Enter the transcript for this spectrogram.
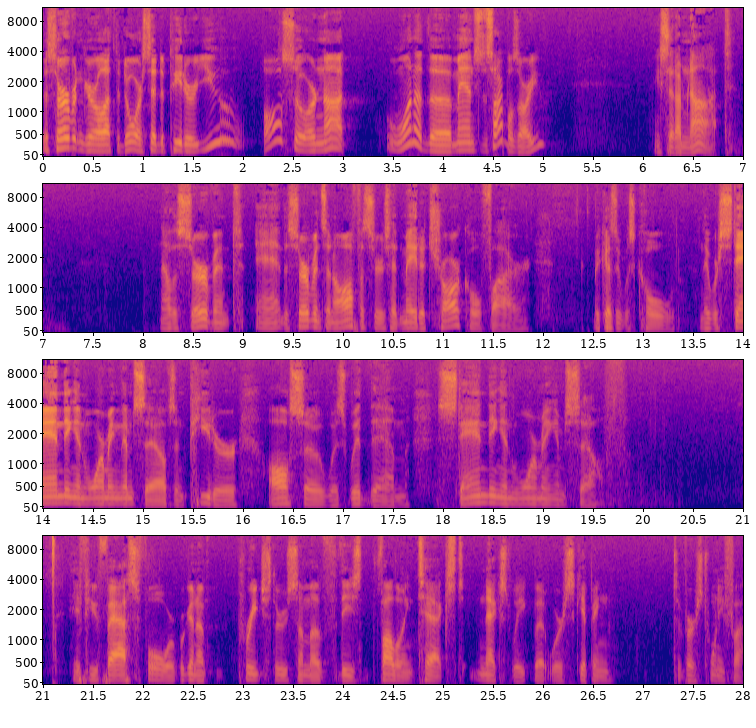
The servant girl at the door said to Peter, You also are not one of the man's disciples, are you? He said, I'm not. Now the servant and the servants and officers had made a charcoal fire because it was cold. They were standing and warming themselves, and Peter also was with them, standing and warming himself. If you fast forward, we're going to preach through some of these following texts next week, but we're skipping to verse 25.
